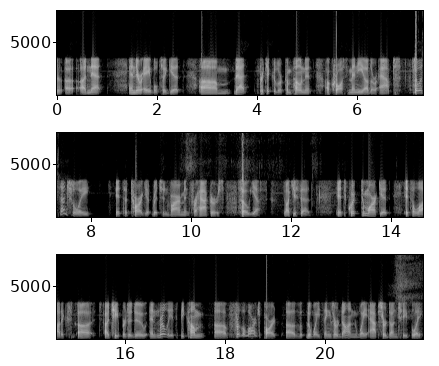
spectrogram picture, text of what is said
a, a net, and they're able to get um, that particular component across many other apps. So essentially, it's a target-rich environment for hackers. So yes, like you said, it's quick to market. It's a lot uh, uh, cheaper to do, and really, it's become, uh, for the large part, uh, the, way things are done, the way apps are done cheaply.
